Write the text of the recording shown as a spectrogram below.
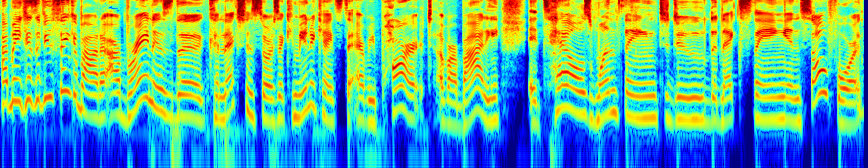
I mean, because if you think about it, our brain is the connection source. It communicates to every part of our body. It tells one thing to do the next thing and so forth.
